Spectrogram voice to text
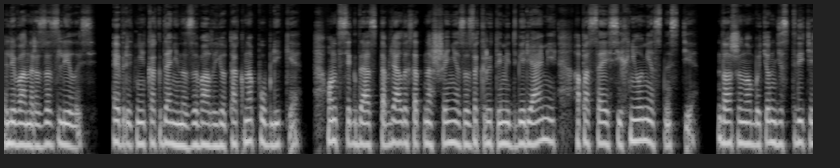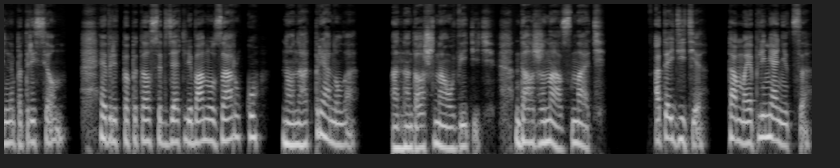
Ливан разозлилась. Эврит никогда не называл ее так на публике. Он всегда оставлял их отношения за закрытыми дверями, опасаясь их неуместности. Должно быть, он действительно потрясен. Эврит попытался взять Ливану за руку, но она отпрянула. Она должна увидеть, должна знать. «Отойдите, там моя племянница!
